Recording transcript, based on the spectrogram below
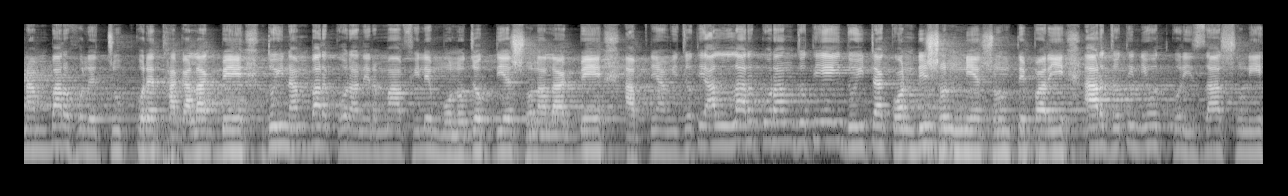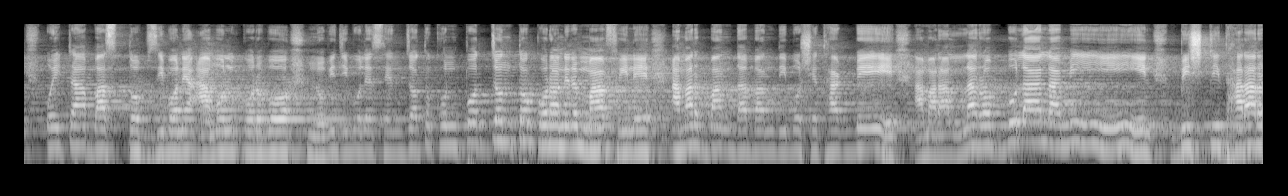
নাম্বার হলে চুপ করে থাকা লাগবে। দুই নাম্বার কোরআনের মাহফিলে মনোযোগ দিয়ে শোনা লাগবে। আপনি, আমি যদি আল্লাহর কোরআন যদি এই দুইটা কন্ডিশন নিয়ে শুনতে পারি, আর যদি নিয়ত করি যা শুনি, ওইটা বাস্তব জীবনে আমল করব। নবীজি বলেছেন, যতক্ষণ পর্যন্ত কোরআনের মাহফিলে আমার বান্দা বান্দি বসে থাকবে। আমার আল্লাহ রব্বুল আলামিন বৃষ্টি ধারার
